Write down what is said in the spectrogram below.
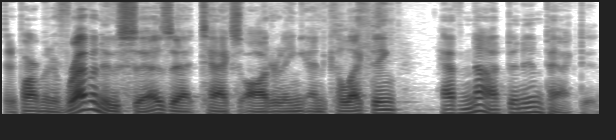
The Department of Revenue says that tax auditing and collecting have not been impacted.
